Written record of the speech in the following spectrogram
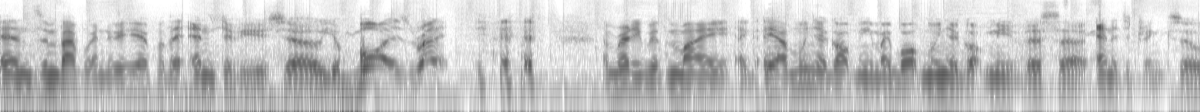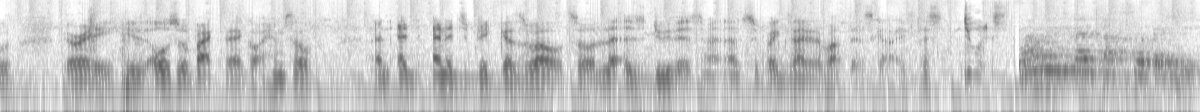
in Zimbabwe and we're here for the interview. So your boy is ready. I'm ready with my, yeah, Munya got me, my boy Munya got me this uh, energy drink. So we're ready. He's also back there, got himself an energy drink as well. So let us do this, man. I'm super excited about this, guys. Let's do this. Why are you guys up so early?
